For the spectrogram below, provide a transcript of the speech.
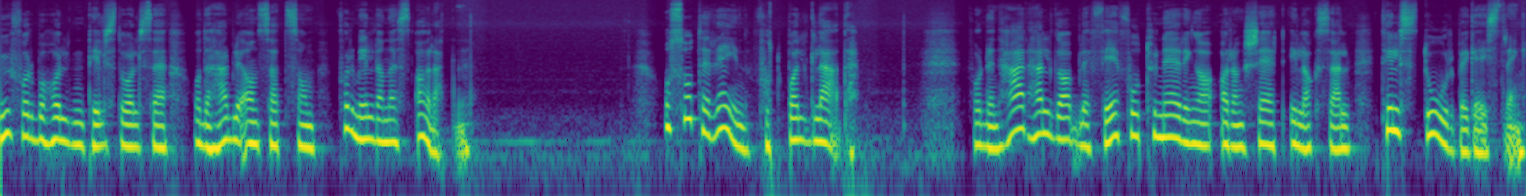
uforbeholden tilståelse, og dette ble ansett som formildende av retten. Og så til rein fotballglede. For denne helga ble Fefo-turneringa arrangert i Lakselv til stor begeistring.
